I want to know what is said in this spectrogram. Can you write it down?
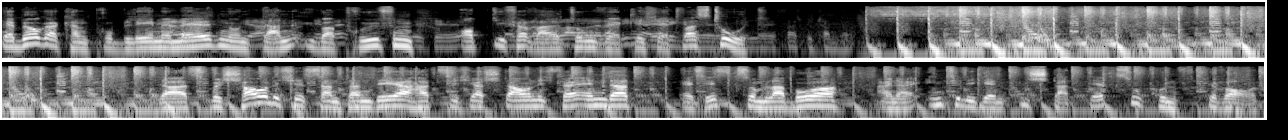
Der Bürger kann Probleme melden und dann überprüfen, ob die Verwaltung wirklich etwas tut. Das beschauliche Santander hat sich erstaunlich verändert. Es ist zum Labor einer intelligenten Stadt der Zukunft geworden.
